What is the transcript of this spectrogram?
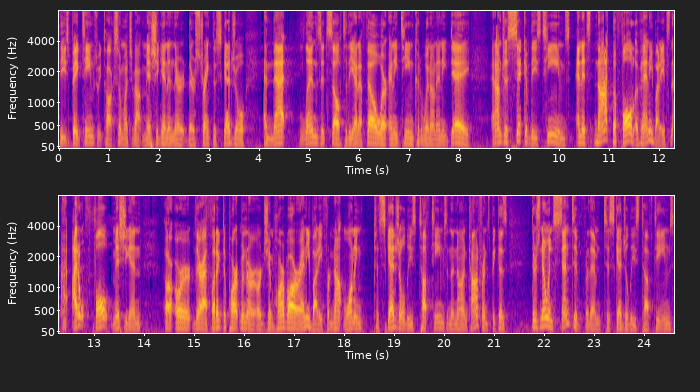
these big teams. We talk so much about Michigan and their their strength of schedule, and that lends itself to the NFL where any team could win on any day. And I'm just sick of these teams, and it's not the fault of anybody. It's not, I don't fault Michigan or, or their athletic department or, or Jim Harbaugh or anybody for not wanting to schedule these tough teams in the non-conference because – there's no incentive for them to schedule these tough teams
